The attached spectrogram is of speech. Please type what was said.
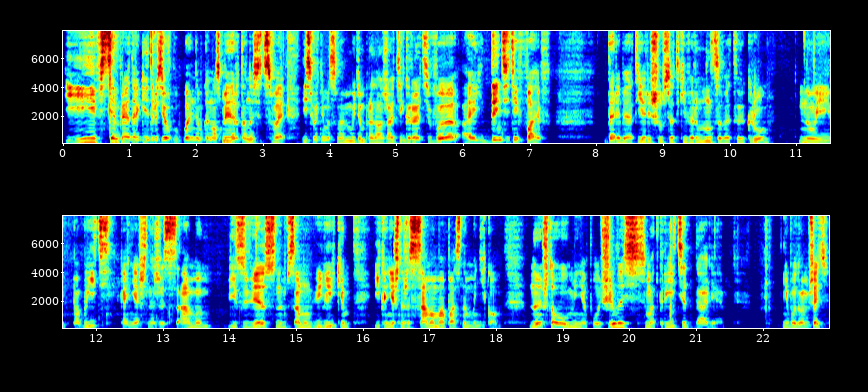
И всем привет, дорогие друзья, на мой канал Смерта носит СВ. И сегодня мы с вами будем продолжать играть в Identity 5. Да, ребят, я решил все-таки вернуться в эту игру. Ну и побыть, конечно же, самым известным, самым великим и, конечно же, самым опасным маньяком. Ну и что у меня получилось, смотрите далее. Не буду вам мешать,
